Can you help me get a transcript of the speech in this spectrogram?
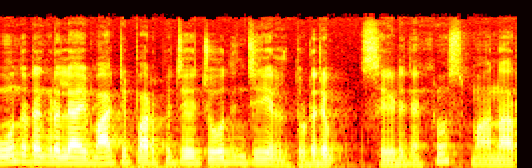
മൂന്നിടങ്ങളിലായി മാറ്റിപ്പാർപ്പിച്ച് ചോദ്യം ചെയ്യൽ തുടരും. C net news Mannar.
